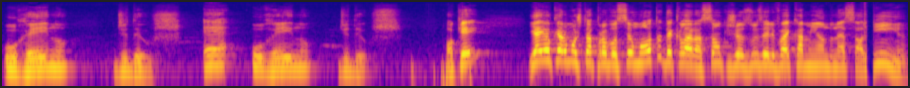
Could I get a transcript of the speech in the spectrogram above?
o reino de Deus. É o reino de Deus. Ok? E aí eu quero mostrar para você uma outra declaração que Jesus ele vai caminhando nessa linha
